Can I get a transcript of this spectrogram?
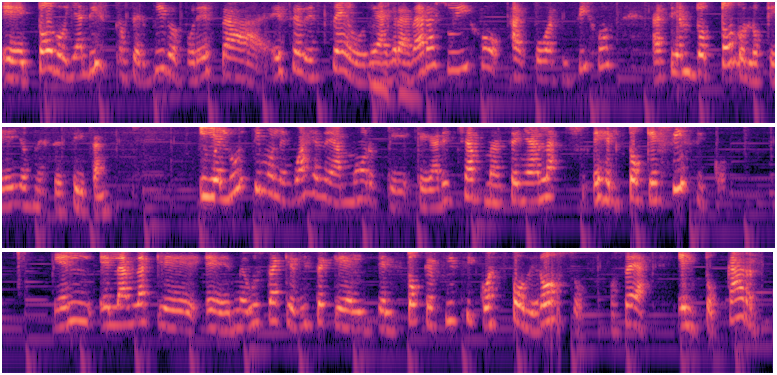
eh, todo ya listo, servido por esa, ese deseo de agradar a su hijo o a sus hijos, haciendo todo lo que ellos necesitan. Y el último lenguaje de amor que, que Gary Chapman señala es el toque físico. Él, él habla que, eh, me gusta que dice que el, el toque físico es poderoso, o sea, el tocar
